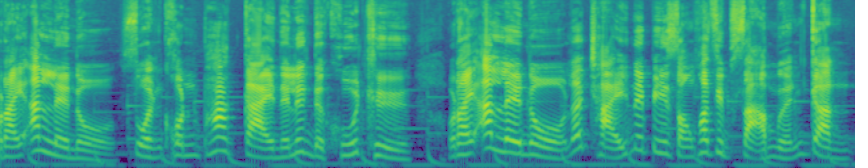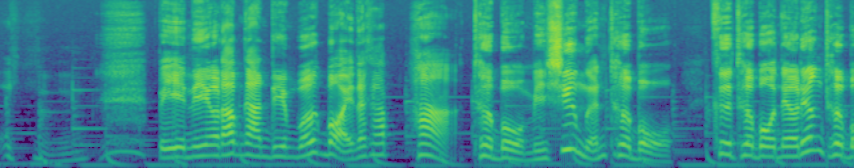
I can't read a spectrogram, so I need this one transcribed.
ไรอันเลโน ส่วนคนภาคไกายในเรื่อง The Cruise คือไรอันเลโน และไฉในปี 2013 เหมือนกันปีนี้รับงาน Dreamworks บ่อยนะครับ 5. เทอร์โบมีชื่อเหมือนเทอร์โบ คือเทอร์โบในเรื่องเทอร์โบ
